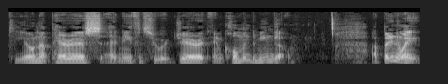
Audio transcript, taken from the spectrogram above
Teyonah Parris, uh, Nathan Stewart Jarrett, and Colman Domingo. Uh, but anyway,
